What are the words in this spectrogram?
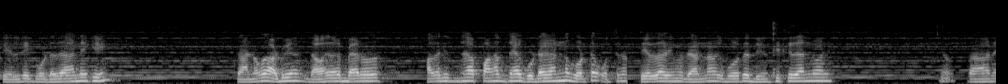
තෙල්ටෙ ගොඩදාන එකින් ගන්නක අඩුව දවස බැරල් අදනිදා පනත්දෑ ගොඩගන්න කොට ඔත්තන තෙල්ලරීම දන්න බෝත දිසික දන්නවන. ප්‍රාණ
